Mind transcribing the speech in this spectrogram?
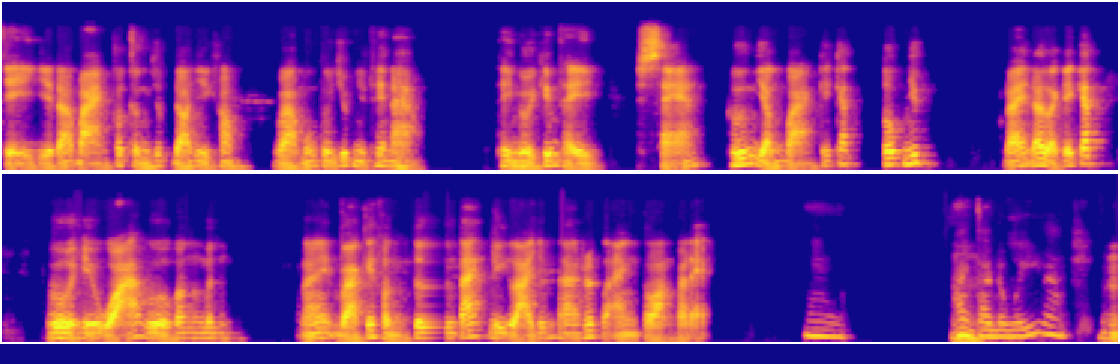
chị gì đó, bạn có cần giúp đỡ gì không? Và muốn tôi giúp như thế nào? Thì người khiếm thị sẽ hướng dẫn bạn cái cách tốt nhất. Đấy, đó là cái cách vừa hiệu quả vừa văn minh đấy và cái phần tương tác đi lại chúng ta rất là an toàn và đẹp ừ. hoàn ừ. toàn đồng ý ừ.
